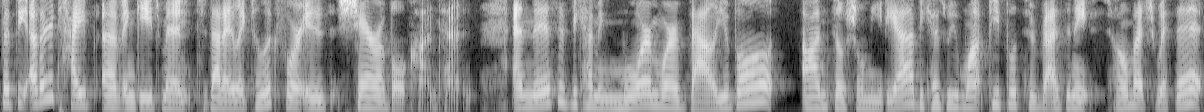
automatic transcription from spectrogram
but the other type of engagement that I like to look for is shareable content. And this is becoming more and more valuable on social media because we want people to resonate so much with it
